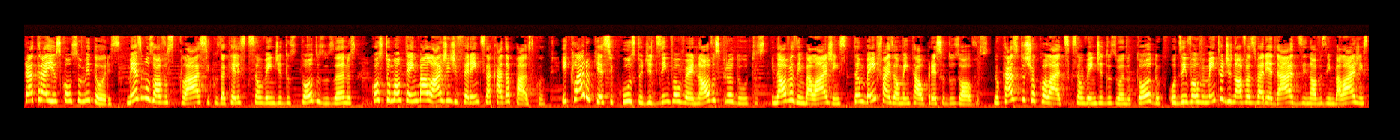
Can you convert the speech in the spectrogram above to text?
para atrair os consumidores. Mesmo os ovos clássicos, aqueles que são vendidos todos os anos, costumam ter embalagens diferentes a cada Páscoa. E claro que esse custo de desenvolver novos produtos e novas embalagens também faz aumentar o preço dos ovos. No caso dos chocolates que são vendidos o ano todo, o desenvolvimento de novas variedades e novas embalagens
